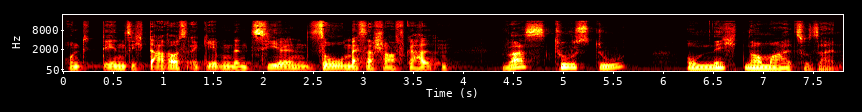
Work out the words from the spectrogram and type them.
und den sich daraus ergebenden Zielen so messerscharf gehalten? Was tust du, um nicht normal zu sein.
